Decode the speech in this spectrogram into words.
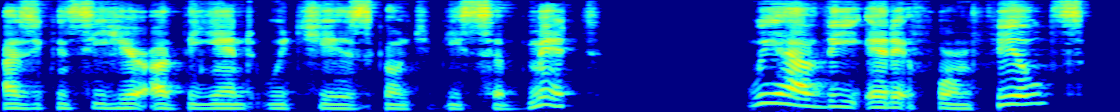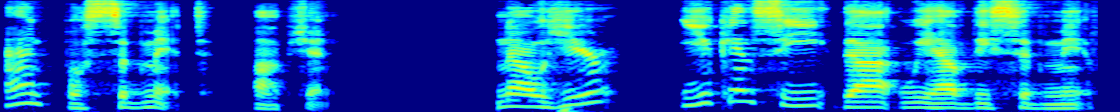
as you can see here at the end, which is going to be submit we have the edit form fields and post submit option. Now here you can see that we have the submit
